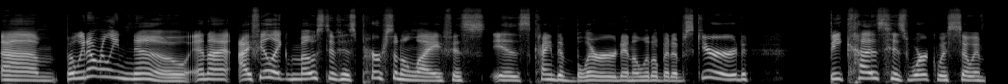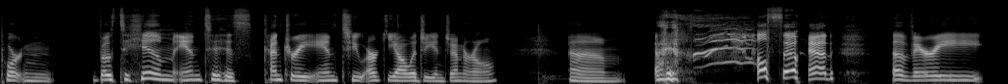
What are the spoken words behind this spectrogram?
Um but we don't really know and i i feel like most of his personal life is is kind of blurred and a little bit obscured because his work was so important both to him and to his country and to archaeology in general. Um i also had a very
